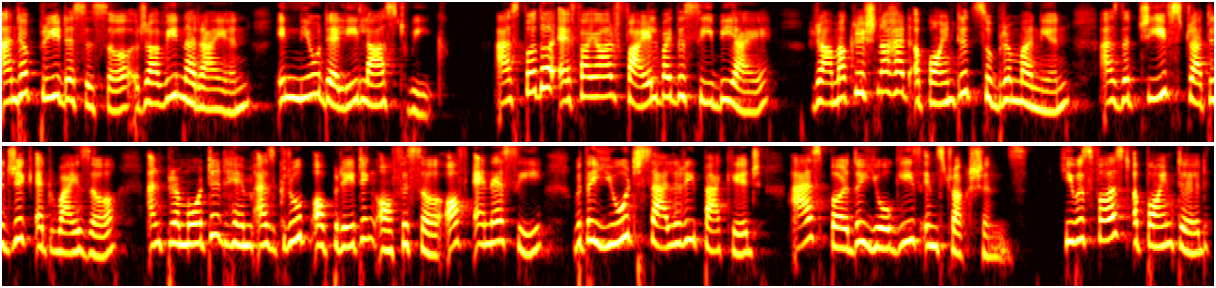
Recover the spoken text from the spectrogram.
and her predecessor Ravi Narain in New Delhi last week. As per the FIR filed by the CBI, Ramakrishna had appointed Subramanian as the chief strategic advisor and promoted him as group operating officer of NSE with a huge salary package as per the yogi's instructions. He was first appointed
